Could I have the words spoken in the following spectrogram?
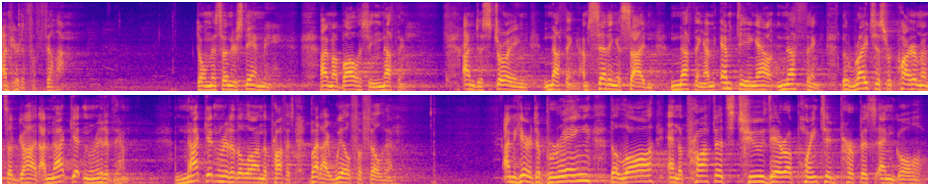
I'm here to fulfill them. Don't misunderstand me. I'm abolishing nothing. I'm destroying nothing. I'm setting aside nothing. I'm emptying out nothing. The righteous requirements of God, I'm not getting rid of them. I'm not getting rid of the law and the prophets, but I will fulfill them. I'm here to bring the law and the prophets to their appointed purpose and goal.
